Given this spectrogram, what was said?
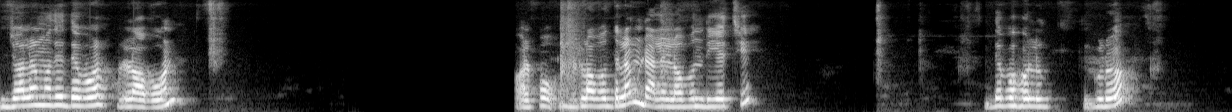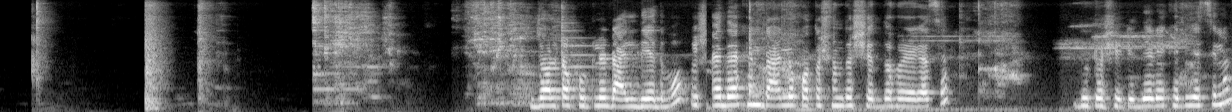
জলের মধ্যে দেব লবণ। অল্প লবণ দিলাম, ডালে লবণ দিয়েছি। দেব হলুদ গুঁড়ো। জলটা ফুটলে ডাল দিয়ে দেবো। দেখেন ডালও কত সুন্দর সেদ্ধ হয়ে গেছে। দুটো সিটি দিয়ে রেখে দিয়েছিলাম।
